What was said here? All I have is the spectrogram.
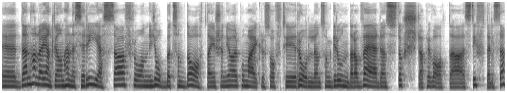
Eh, den handlar egentligen om hennes resa från jobbet som dataingenjör på Microsoft till rollen som grundare av världens största privata stiftelse.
